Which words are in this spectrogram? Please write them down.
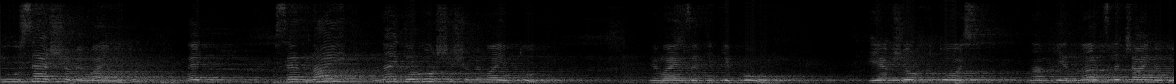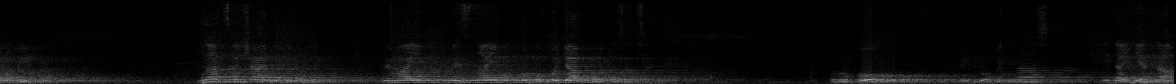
І усе, що ми маємо тут, все най, найдорожче, що ми маємо тут, ми маємо завдяки Богу. І якщо хтось нам є надзвичайно дорогий, надзвичайно дорогий, ми, маємо, ми знаємо, кому подякувати за це. Тому Богу, який любить нас і дає нам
